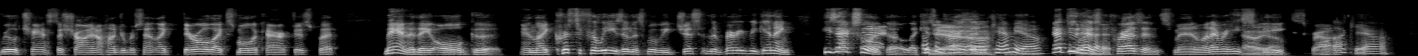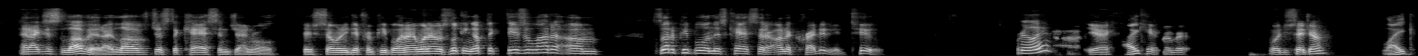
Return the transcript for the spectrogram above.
real chance to shine hundred percent. Like, they're all like smaller characters, but man, are they all good? And like Christopher Lee's in this movie just in the very beginning. He's excellent though. Like, That's his a great little cameo. that dude Love has it. presence, man. Whenever he Oh, yeah. speaks, bro. Fuck yeah. and I just love it. I love just the cast in general. There's so many different people, and I when I was looking up, the, there's a lot of um, there's a lot of people in this cast that are unaccredited too. Really? Uh, yeah, I can't remember. What did you say, John? Like,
